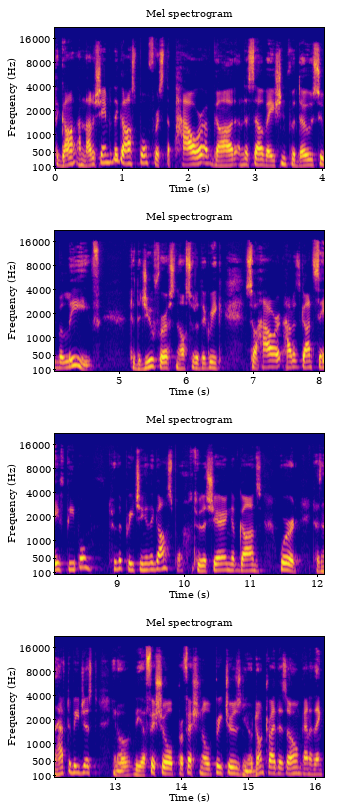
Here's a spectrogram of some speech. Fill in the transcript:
The God, I'm not ashamed of the gospel, for it's the power of God unto salvation for those who believe. To the Jew first and also to the Greek. So how, how does God save people? Through the preaching of the gospel, through the sharing of God's word. It doesn't have to be just, you know, the official professional preachers, you know, don't try this at home kind of thing.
